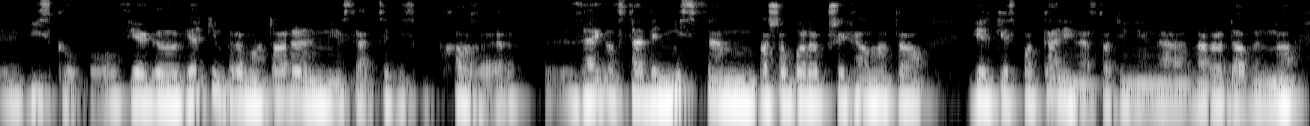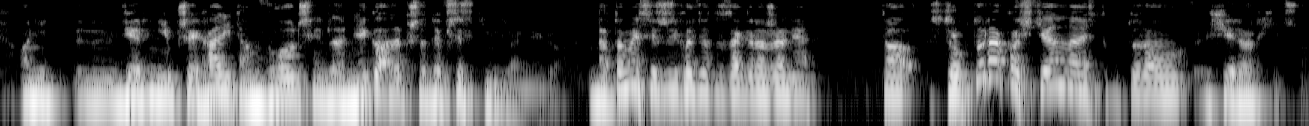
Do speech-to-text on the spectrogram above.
biskupów. Jego wielkim promotorem jest arcybiskup Hozer. Za jego wstawiennictwem Baszobora przyjechał na to wielkie spotkanie na Stadionie Narodowym. No, oni y, wierni przyjechali tam wyłącznie dla niego, ale przede wszystkim dla niego. Natomiast jeżeli chodzi o to zagrożenie, to struktura kościelna jest strukturą hierarchiczną.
